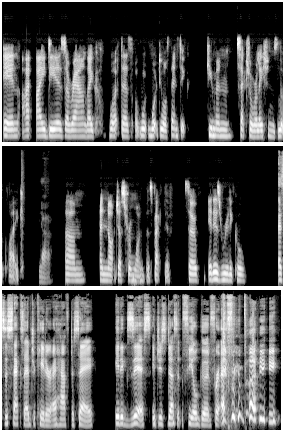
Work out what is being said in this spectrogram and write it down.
in I- ideas around like what does what, what do authentic human sexual relations look like? Yeah. Um, and not just from one perspective. So it is really cool. As a sex educator, I have to say, it exists. It just doesn't feel good for everybody.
